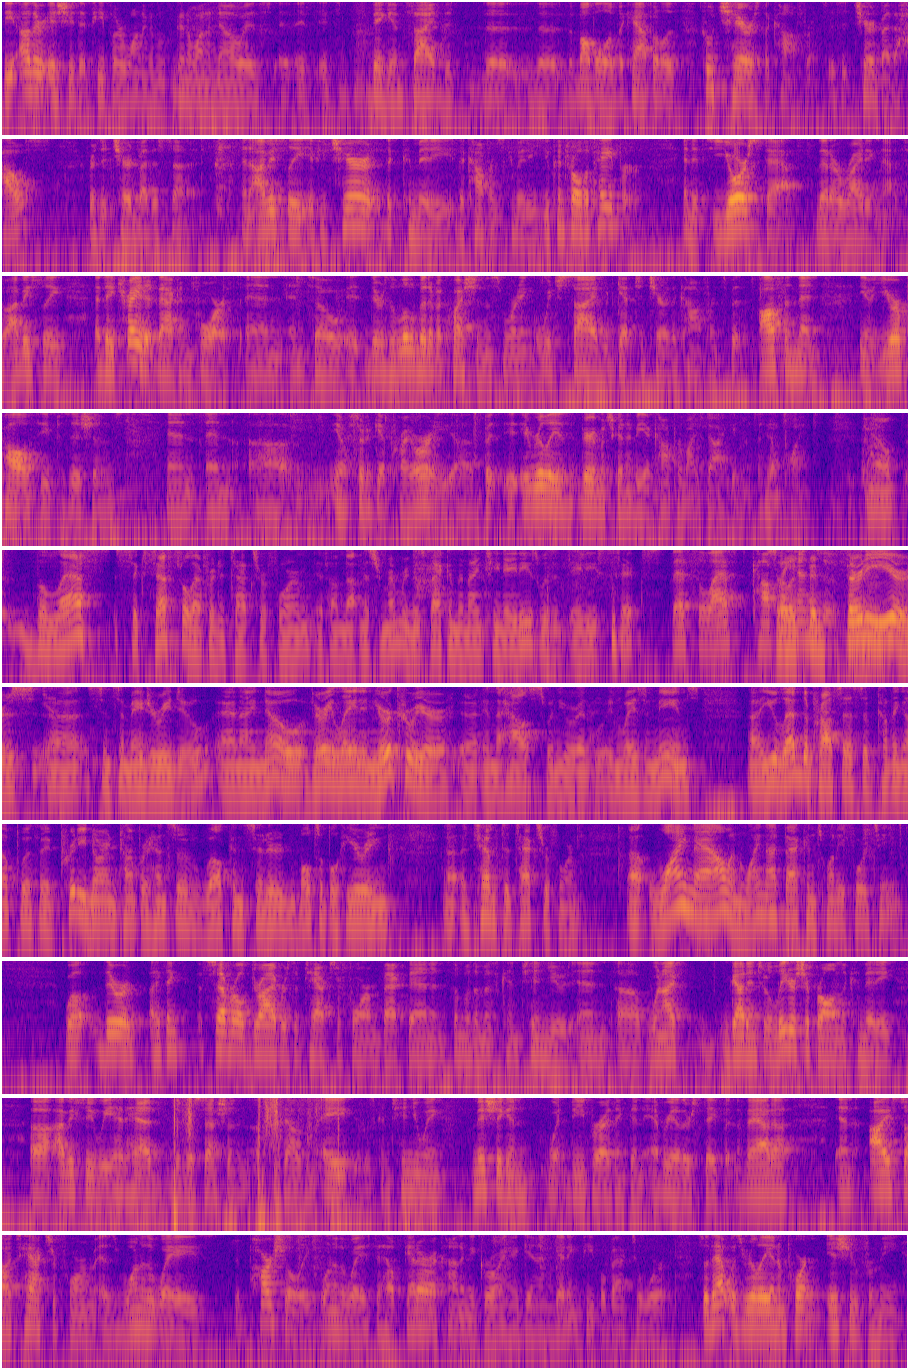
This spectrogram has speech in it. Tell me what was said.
The other issue that people are going to want to know is it, it's big inside the, the, the, the bubble of the Capitol is who chairs the conference? Is it chaired by the House? Or is it chaired by the Senate? And obviously, if you chair the committee, the conference committee, you control the paper and it's your staff that are writing that. So obviously, uh, they trade it back and forth, and and so it, there's a little bit of a question this morning which side would get to chair the conference. But often then, you know, your policy positions. And, and uh, you know sort of get priority, uh, but it, it, really is very much going to be a compromise document at yeah. that point. Now, the last successful effort at tax reform, if I'm not misremembering, was back in the 1980s. Was it 86? That's the last comprehensive. So it's been 30 years uh, since a major redo. And I know very late in your career uh, in the House, when you were in, in Ways and Means, uh, you led the process of coming up with a pretty darn comprehensive, well considered, multiple hearing uh, attempt at tax reform. Uh, why now and why not back in 2014? Well, there were, I think, several drivers of tax reform back then, and some of them have continued. And uh, when I got into a leadership role in the committee, uh, obviously we had had the recession of 2008. It was continuing. Michigan went deeper, I think, than every other state but Nevada. And I saw tax reform as one of the ways, partially, one of the ways to help get our economy growing again, getting people back to work. So that was really an important issue for me.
